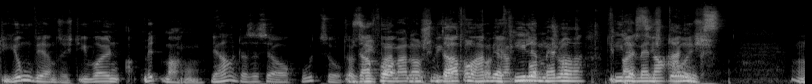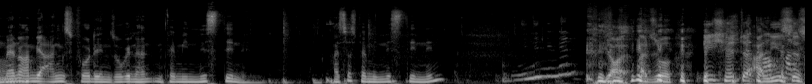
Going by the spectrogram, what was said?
Die Jungen wehren sich, die wollen mitmachen. Ja, und das ist ja auch gut so. Das und davor, meiner und davor haben die ja viele Männer, viele Männer. Angst. Männer haben ja Angst vor den sogenannten Feministinnen. Heißt das Feministinnen? Ja, also ich hätte Alice,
